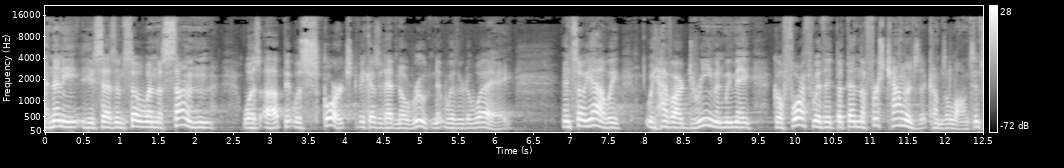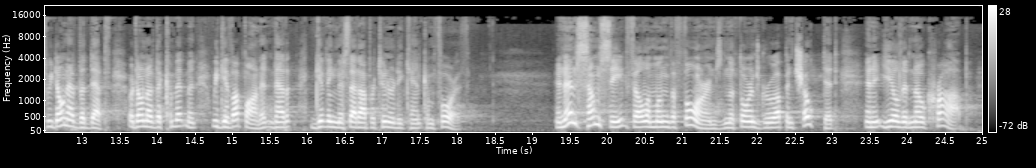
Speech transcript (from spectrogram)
And then he, he says, and so when the sun was up, it was scorched because it had no root and it withered away. And so, yeah, we, we have our dream and we may go forth with it, but then the first challenge that comes along, since we don't have the depth or don't have the commitment, we give up on it, and that giving us that opportunity can't come forth. And then some seed fell among the thorns, and the thorns grew up and choked it, and it yielded no crop.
